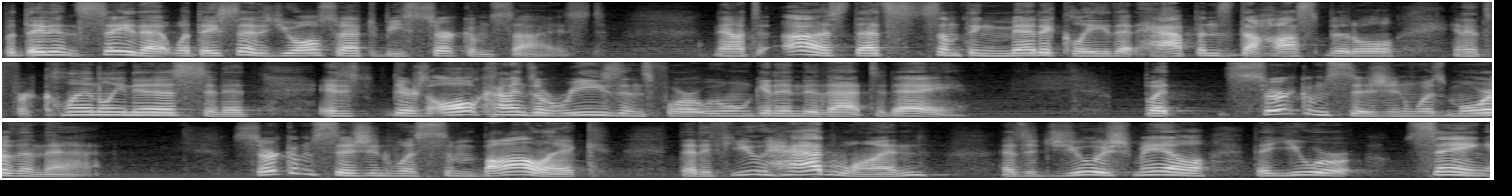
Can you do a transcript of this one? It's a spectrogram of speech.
But they didn't say that. What they said is you also have to be circumcised. Now, to us, that's something medically that happens at the hospital, and it's for cleanliness, and it, it is, there's all kinds of reasons for it. We won't get into that today. But circumcision was more than that. Circumcision was symbolic that if you had one as a Jewish male, that you were saying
